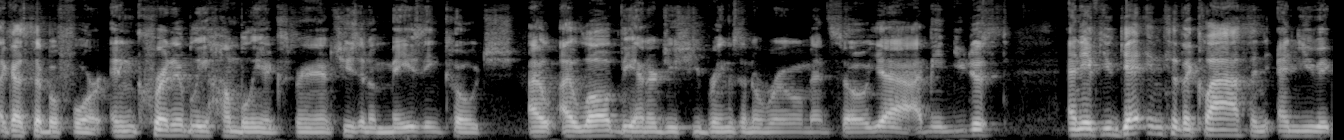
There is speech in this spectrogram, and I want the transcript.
like I said before, an incredibly humbling experience. She's an amazing coach. I, I love the energy she brings in a room. And so, yeah, I mean, you just, and if you get into the class and, and you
